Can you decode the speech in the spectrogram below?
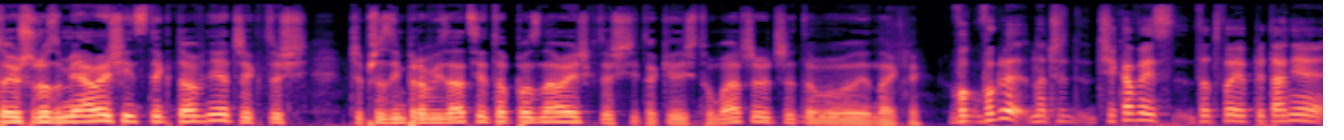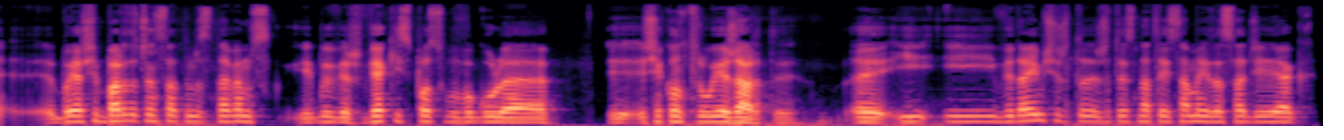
to już rozumiałeś instynktownie, czy ktoś, czy przez improwizację to poznałeś? Ktoś ci to kiedyś tłumaczył, czy to Mm. było jednak tak? W, w ogóle, znaczy, ciekawe jest to twoje pytanie, bo ja się bardzo często nad tym zastanawiam, jakby wiesz, w jaki sposób w ogóle y, się konstruuje żarty. Y, I, I wydaje mi się, że to, że to jest na tej samej zasadzie, jak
